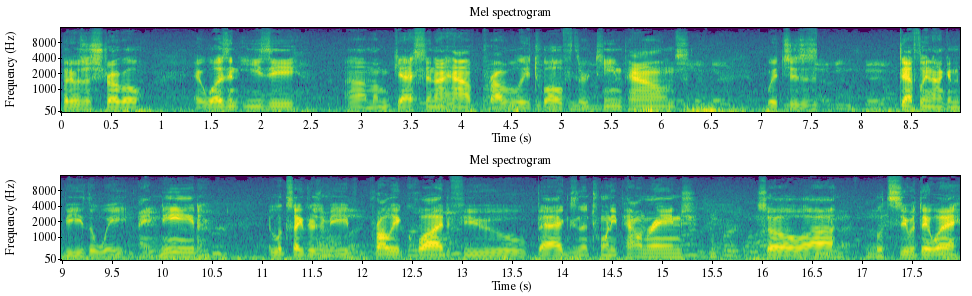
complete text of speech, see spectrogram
but it was a struggle. It wasn't easy. Um, I'm guessing I have probably 12, 13 pounds, which is definitely not going to be the weight I need. It looks like there's going to be probably a quite a few bags in the 20 pound range. So uh, let's see what they weigh.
